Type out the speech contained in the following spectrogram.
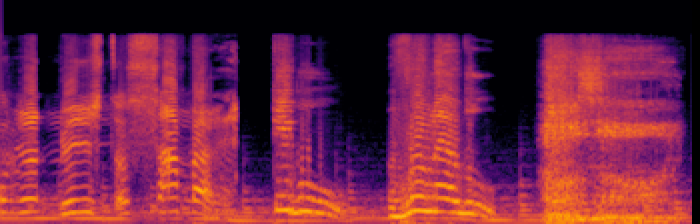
Onde está Samar? Tibu! Vunelu! Razor!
